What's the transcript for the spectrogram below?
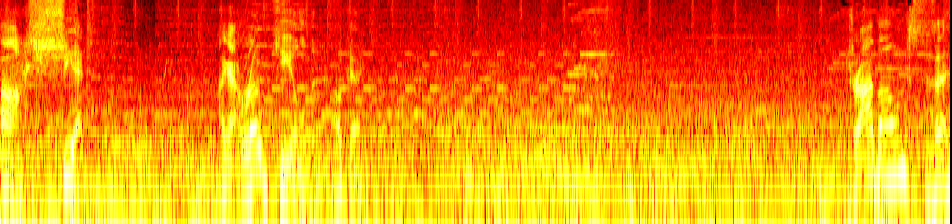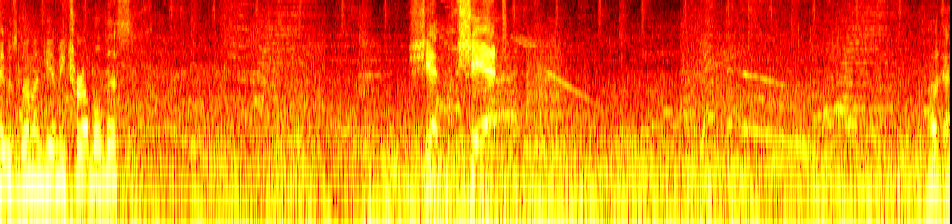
Ah, shit. I got road killed. Okay. Dry Bones? Is that who's gonna give me trouble this? Shit. Shit! Okay,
